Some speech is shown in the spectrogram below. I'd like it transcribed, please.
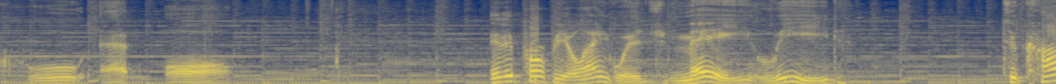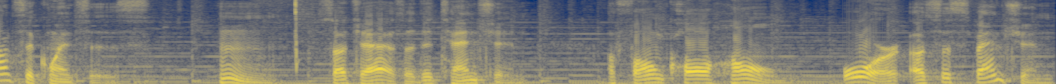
cool at all. Inappropriate language may lead to consequences, hmm, such as a detention, a phone call home, or a suspension.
